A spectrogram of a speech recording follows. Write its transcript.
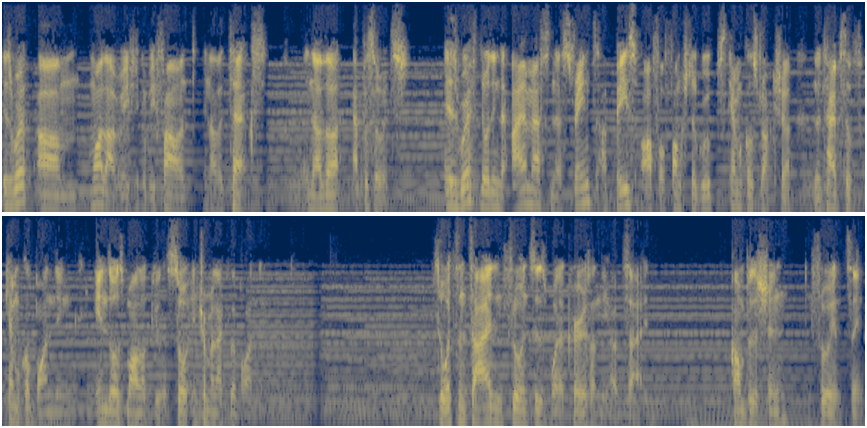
is where um, more elaboration can be found in other texts, in other episodes. It is worth noting that IMFs and their strengths are based off of functional groups, chemical structure, and the types of chemical bonding in those molecules, so intramolecular bonding. So what's inside influences what occurs on the outside. Composition influencing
